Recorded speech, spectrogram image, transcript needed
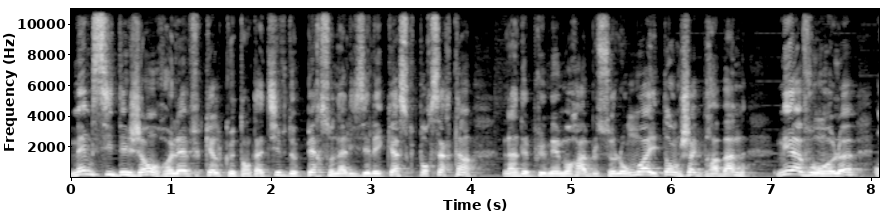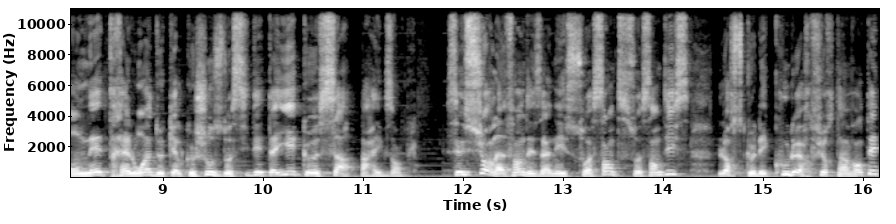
Même si déjà on relève quelques tentatives de personnaliser les casques pour certains, l'un des plus mémorables selon moi étant Jacques Brabham, mais avouons-le, on est très loin de quelque chose d'aussi détaillé que ça par exemple. C'est sur la fin des années 60-70, lorsque les couleurs furent inventées,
